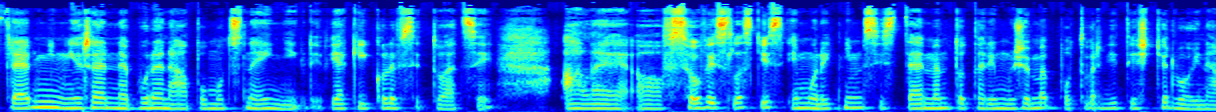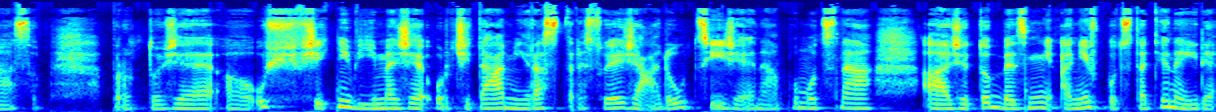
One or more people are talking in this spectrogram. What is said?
extrémní míře nebude nápomocný nikdy v jakýkoliv situaci, ale eh, v souvislosti s imunitním systémem to tady můžeme potvrdit ještě dvojnásob, protože eh, už všichni víme, že určitá míra stresu je žádoucí, že je nápomocná a že to bez ní ani v podstatě nejde.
